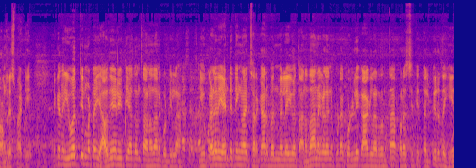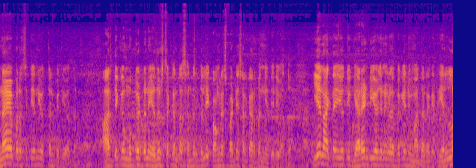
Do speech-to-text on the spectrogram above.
ಕಾಂಗ್ರೆಸ್ ಪಾರ್ಟಿ. ಯಾಕಂದರೆ ಇವತ್ತಿನ ಮಟ್ಟ ಯಾವುದೇ ರೀತಿಯಾದಂಥ ಅನುದಾನ ಕೊಟ್ಟಿಲ್ಲ. ನೀವು ಕಳೆದ ಎಂಟು ತಿಂಗಳ ಸರ್ಕಾರ ಬಂದ ಮೇಲೆ ಇವತ್ತು ಅನುದಾನಗಳನ್ನು ಕೂಡ ಕೊಡ್ಲಿಕ್ಕೆ ಆಗಲಾರ್ದಂಥ ಪರಿಸ್ಥಿತಿ ತಲುಪಿರೋದು ಹೀನಾಯ ಪರಿಸ್ಥಿತಿಯನ್ನು ಇವತ್ತು ತಲುಪಿದ್ದೀವಿ ಇವತ್ತು. ಆರ್ಥಿಕ ಮುಗ್ಗಟ್ಟನ್ನು ಎದುರಿಸ್ತಕ್ಕಂಥ ಸಂದರ್ಭದಲ್ಲಿ ಕಾಂಗ್ರೆಸ್ ಪಾರ್ಟಿ ಸರ್ಕಾರ ಬಂದಿದ್ದೀರಿ ಇವತ್ತು. ಏನಾಗ್ತಾ ಇವತ್ತು ನೀವು ಗ್ಯಾರಂಟಿ ಯೋಜನೆಗಳ ಬಗ್ಗೆ ನೀವು ಮಾತಾಡಕತ್ತೀರಿ ಎಲ್ಲ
